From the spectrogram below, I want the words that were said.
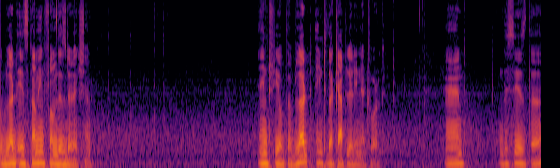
So, blood is coming from this direction. Entry of the blood into the capillary network and this is the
